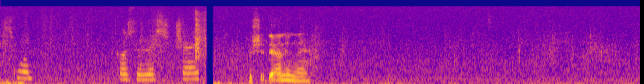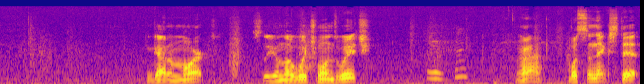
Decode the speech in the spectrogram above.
This one goes in this tray. Push it down in there. You got them marked, so you'll know which one's which. Mhm. All right. What's the next step?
